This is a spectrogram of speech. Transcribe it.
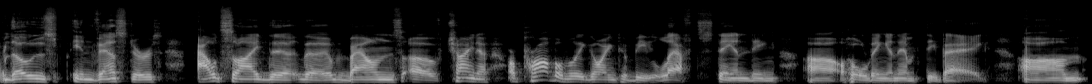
those investors outside the, the bounds of China are probably going to be left standing uh, holding an empty bag. Um,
